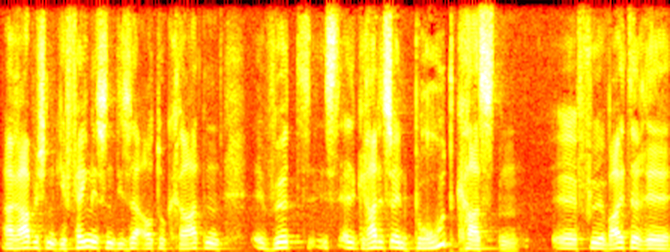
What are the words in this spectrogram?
arabischen Gefängnissen dieser Autokraten äh, wird ist äh, geradezu ein Brutkasten für weitere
